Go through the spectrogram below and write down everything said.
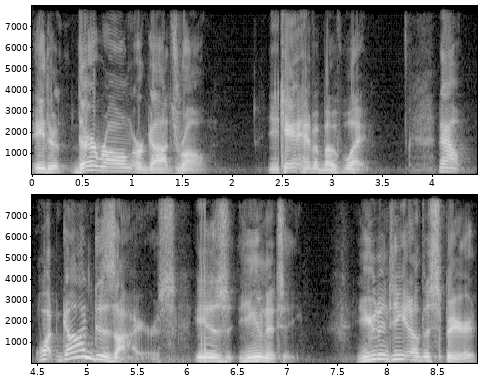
either they're wrong or God's wrong. You can't have it both ways. Now, what God desires is unity, unity of the Spirit,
